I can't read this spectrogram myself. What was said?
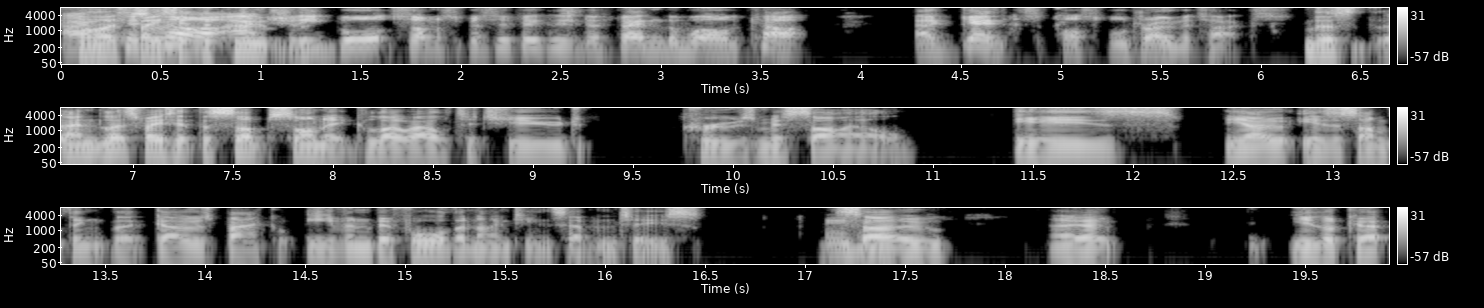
And Well, Qatar face crew- actually bought some specifically to defend the World Cup against possible drone attacks. This and let's face it, the subsonic low altitude cruise missile is you know is something that goes back even before the 1970s. Mhm. So you know, you look at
